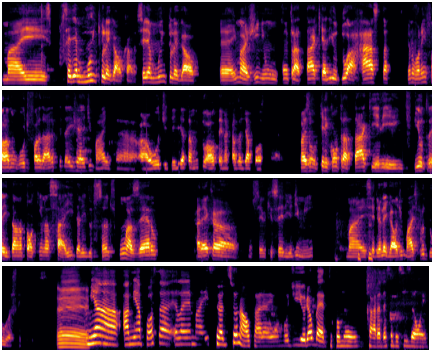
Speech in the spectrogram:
mas seria muito legal, cara. Seria muito legal. É, imagine um contra-ataque ali, o do arrasta. Eu não vou nem falar de um gol de fora da área, porque daí já é demais. Né? A odd dele ia estar tá muito alta aí na casa de aposta. Mas um, aquele contra-ataque, ele infiltra e dá uma toquinha na saída ali do Santos, 1 a 0 Careca, não sei o que seria de mim mas seria legal demais pro Du, assim. É... A, minha, a minha aposta ela é mais tradicional, cara. Eu vou de Yuri Alberto como cara dessa decisão aí.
